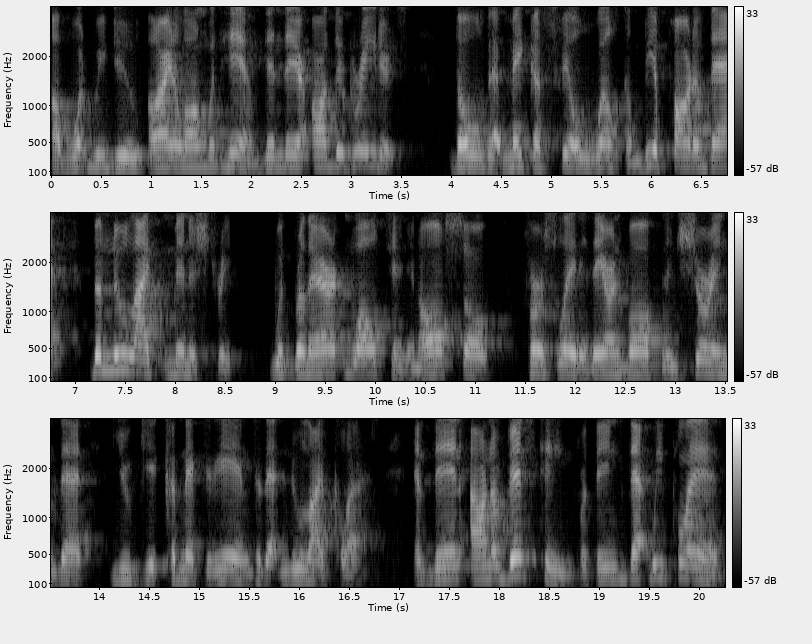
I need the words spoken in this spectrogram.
of what we do right along with him. Then there are the greeters, those that make us feel welcome. Be a part of that. The New Life Ministry with Brother Eric Walton and also First Lady. They are involved in ensuring that you get connected in to that New Life class. And then our events team for things that we plan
